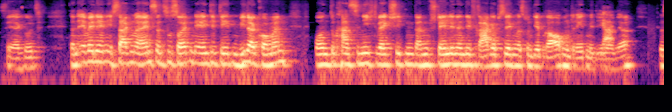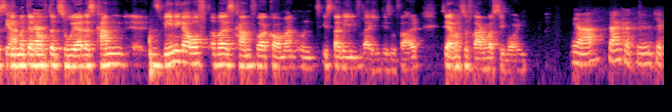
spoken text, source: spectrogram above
Sehr gut. Dann Evelyn, ich sage nur eins dazu, sollten die Entitäten wiederkommen und du kannst sie nicht wegschicken, dann stell ihnen die Frage, ob sie irgendwas von dir brauchen und red mit ihnen. Ja. ja? Das ja, geben wir dann ja. noch dazu. Ja, das kann äh, weniger oft, aber es kann vorkommen und ist dann hilfreich in diesem Fall, sie einfach zu fragen, was sie wollen. Ja, danke für den Tipp.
